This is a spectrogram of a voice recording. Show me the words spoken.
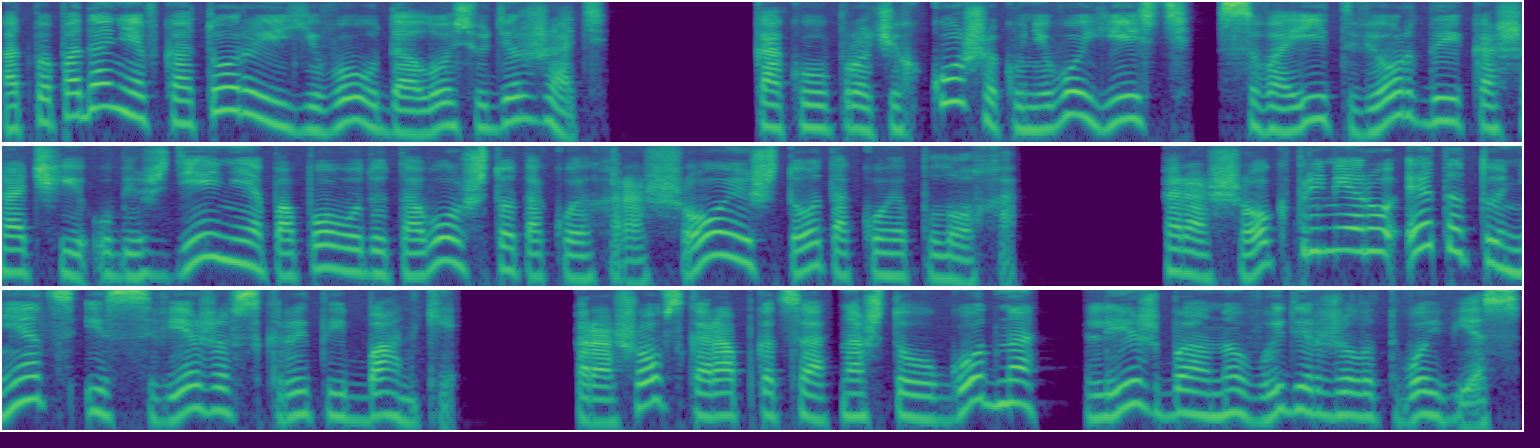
от попадания в которые его удалось удержать. Как и у прочих кошек, у него есть свои твердые кошачьи убеждения по поводу того, что такое хорошо и что такое плохо. Хорошо, к примеру, это тунец из свежевскрытой банки. Хорошо вскарабкаться на что угодно, лишь бы оно выдержало твой вес.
